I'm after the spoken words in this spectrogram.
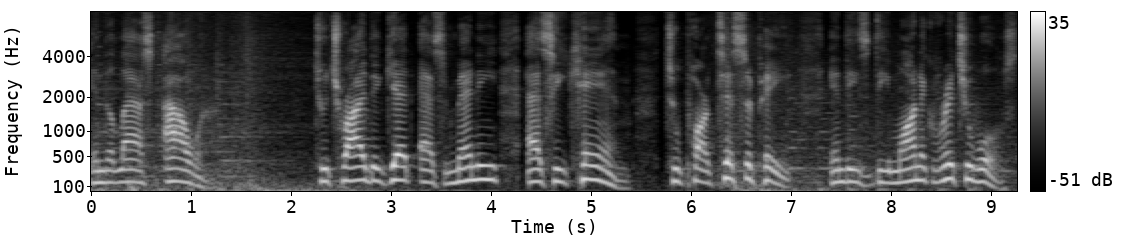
in the last hour. To try to get as many as he can to participate in these demonic rituals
